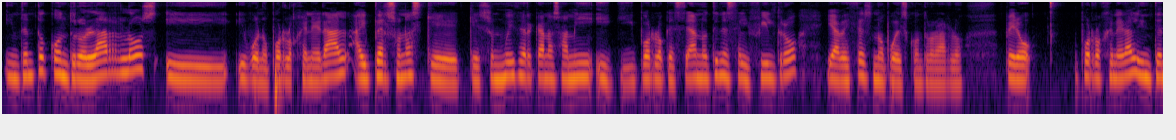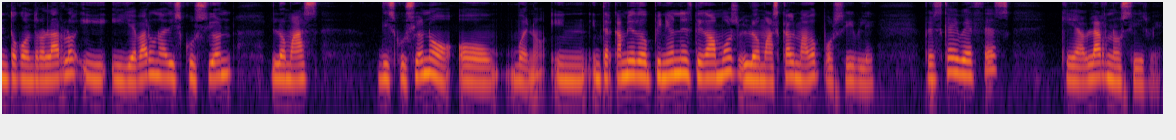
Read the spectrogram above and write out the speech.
intento controlarlos y, y, bueno, por lo general hay personas que, que son muy cercanas a mí y, y, por lo que sea no tienes el filtro y a veces no puedes controlarlo. Pero por lo general intento controlarlo y, llevar una discusión lo más discusión o, bueno, intercambio de opiniones, digamos, lo más calmado posible. Pero es que hay veces que hablar no sirve.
